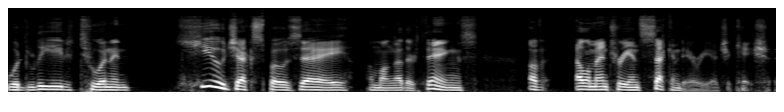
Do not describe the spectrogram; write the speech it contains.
would lead to an in, huge expose among other things of elementary and secondary education.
